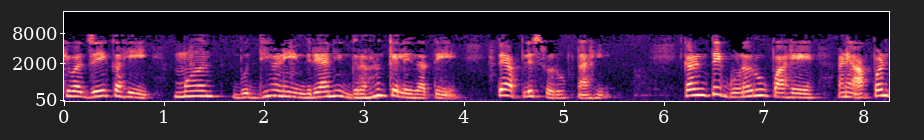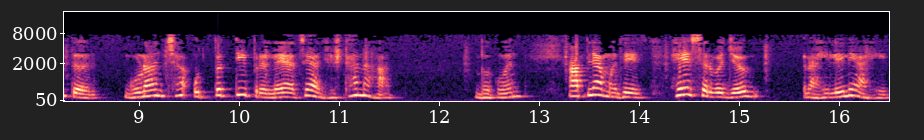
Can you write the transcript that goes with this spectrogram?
किंवा जे काही मन बुद्धी आणि इंद्रियांनी ग्रहण केले जाते ते आपले स्वरूप नाही. कारण ते गुणरूप आहे आणि आपण तर गुणांच्या उत्पत्ती प्रलयाचे अधिष्ठान आहात. भगवन आपल्यामध्येच हे सर्व जग राहिलेले आहे.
